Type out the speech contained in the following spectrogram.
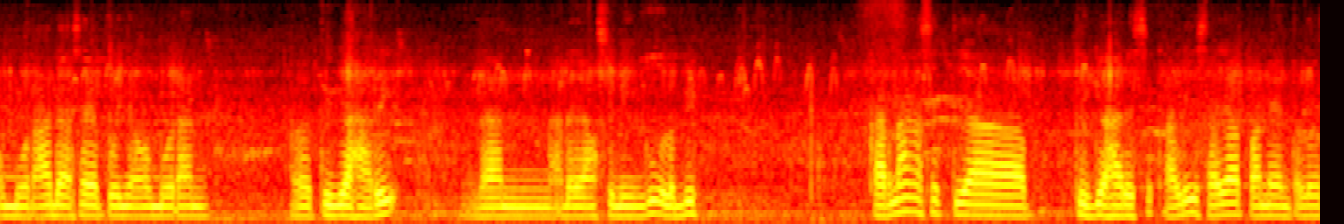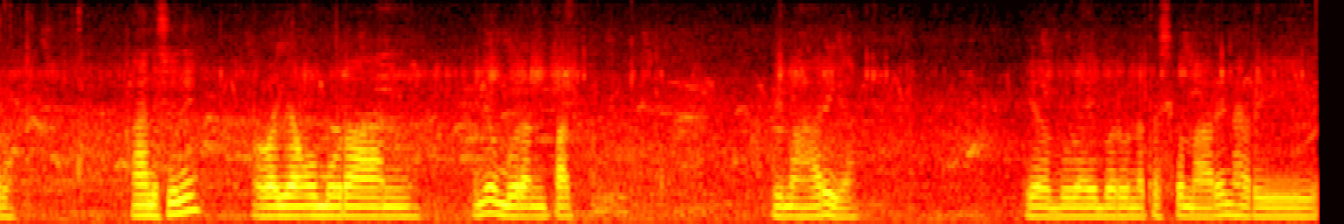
umur ada saya punya umuran e, tiga hari dan ada yang seminggu lebih. Karena setiap tiga hari sekali saya panen telur. Nah di sini oh, yang umuran ini umuran 4 lima hari ya. Ya mulai baru netes kemarin hari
